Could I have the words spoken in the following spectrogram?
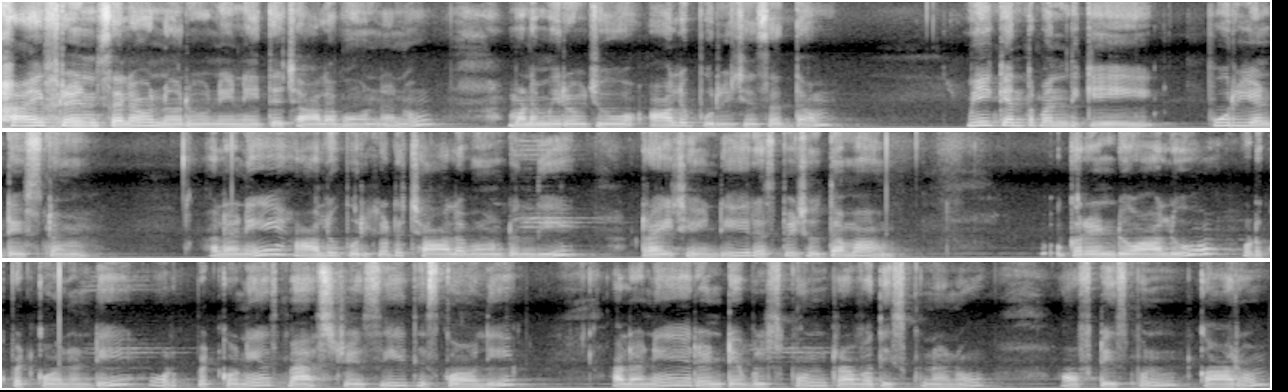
హాయ్ ఫ్రెండ్స్ ఎలా ఉన్నారు? నేనైతే చాలా బాగున్నాను. మనం ఈరోజు ఆలు పూరి చేసేద్దాం. మీకు ఎంతమందికి పూరి అంటే ఇష్టం? అలానే ఆలు పూరి కూడా చాలా బాగుంటుంది. ట్రై చేయండి రెసిపీ చూద్దామా? ఒక రెండు ఆలు ఉడకపెట్టుకోవాలండి. ఉడకపెట్టుకొని స్మాష్ చేసి తీసుకోవాలి. అలానే రెండు టేబుల్ స్పూన్ రవ్వ తీసుకున్నాను. హాఫ్ టీ స్పూన్ కారం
